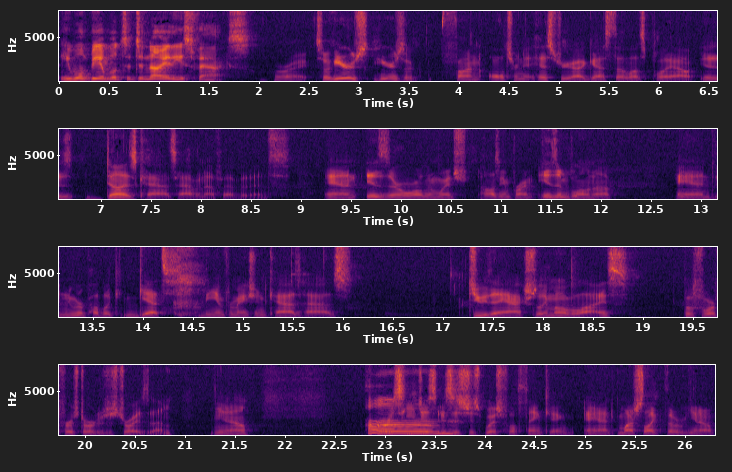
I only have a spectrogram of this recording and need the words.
he won't be able to deny these facts. Right. So here's here's a fun alternate history, I guess, that let's play out. Is does Kaz have enough evidence? And is there a world in which Hosnian Prime isn't blown up and the New Republic gets the information Kaz has? Do they actually mobilize before First Order destroys them? You know? Or is he just is um. this just wishful thinking? And much like the you know,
